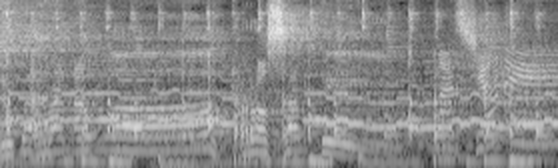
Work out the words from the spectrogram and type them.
Subhanallah Rosanti. Mas Yoni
